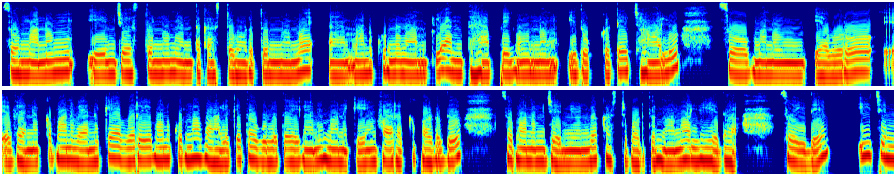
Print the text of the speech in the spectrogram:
సో మనం ఏం చేస్తున్నాం ఎంత కష్టపడుతున్నామో మనకున్న దాంట్లో ఎంత హ్యాపీగా ఉన్నాం ఇది ఒక్కటే చాలు. సో మనం ఎవరో వెనక మన వెనక ఎవరు ఏమనుకున్నా వాళ్ళకే తగులుతాయి కానీ మనకేం ఫరక్ పడదు. సో మనం జెన్యున్గా కష్టపడుతున్నామా లేదా? సో ఇదే. ఈ చిన్న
